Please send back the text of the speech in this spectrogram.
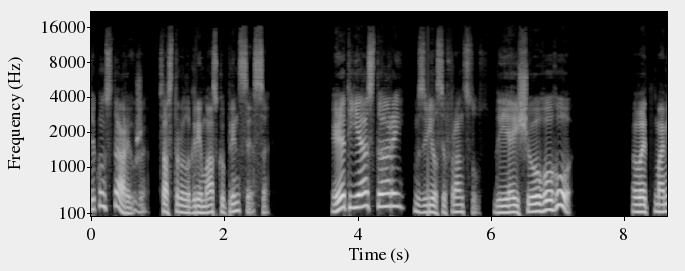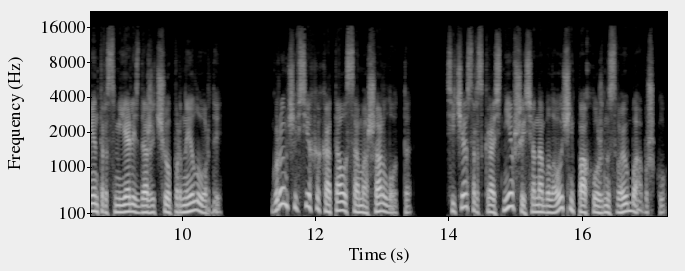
«Так он старый уже», — состроила гримаску принцесса. «Это я старый», — взвился француз. «Да я еще ого-го!» В этот момент рассмеялись даже чопорные лорды. Громче всех хохотала сама Шарлотта. Сейчас, раскрасневшись, она была очень похожа на свою бабушку.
